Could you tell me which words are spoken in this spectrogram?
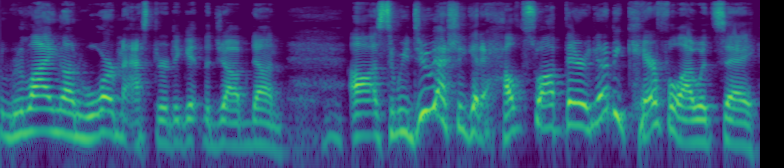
relying on War Master to get the job done. Uh, so we do actually get a health swap there. You got to be careful, I would say,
